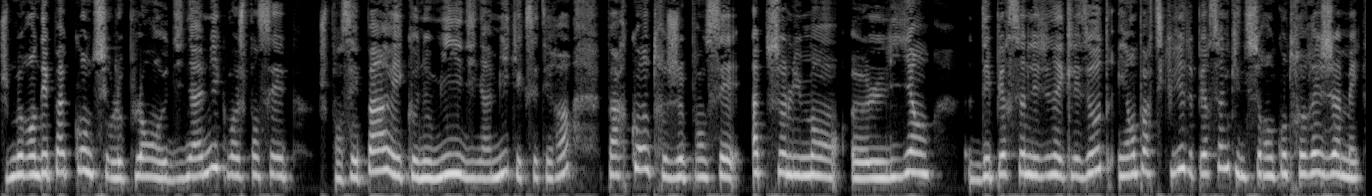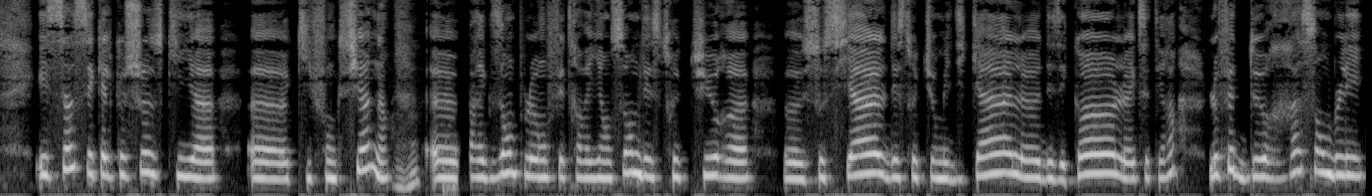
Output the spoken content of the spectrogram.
je me rendais pas compte sur le plan dynamique. Moi, je pensais je pensais pas économie, dynamique, etc. Par contre, je pensais absolument euh, lien des personnes les unes avec les autres et en particulier de personnes qui ne se rencontreraient jamais. Et ça, c'est quelque chose qui euh, euh qui fonctionne. Mmh euh, par exemple, on fait travailler ensemble des structures euh, sociales, des structures médicales, des écoles, etc. Le fait de rassembler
